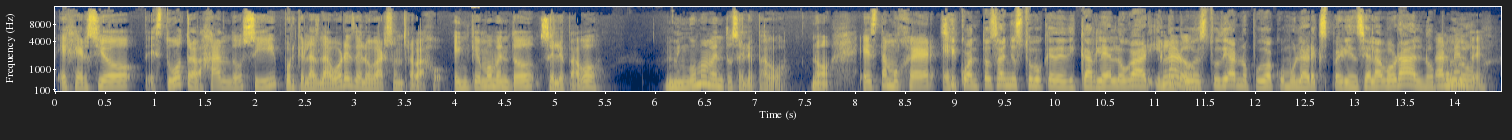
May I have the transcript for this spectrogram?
ejerció, estuvo trabajando, sí, porque las labores del hogar son trabajo. ¿En qué momento se le pagó? En ningún momento se le pagó, ¿no? Esta mujer Sí, ¿cuántos años tuvo que dedicarle al hogar y Claro. no pudo estudiar, no pudo acumular experiencia laboral, no Totalmente. pudo...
